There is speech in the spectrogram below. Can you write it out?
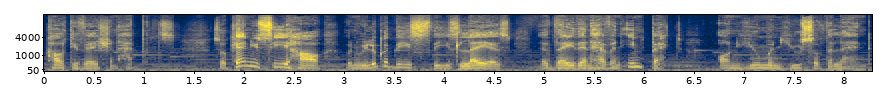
cultivation happens. So can you see how when we look at these these layers they then have an impact on human use of the land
